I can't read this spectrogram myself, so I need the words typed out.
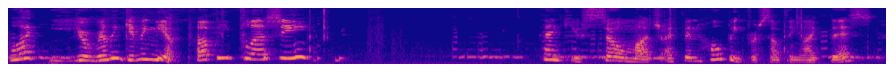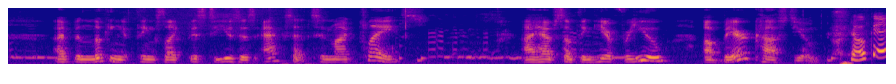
What? You're really giving me a puppy plushie? Thank you so much. I've been hoping for something like this. I've been looking at things like this to use as accents in my plays. I have something here for you a bear costume. Okay.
